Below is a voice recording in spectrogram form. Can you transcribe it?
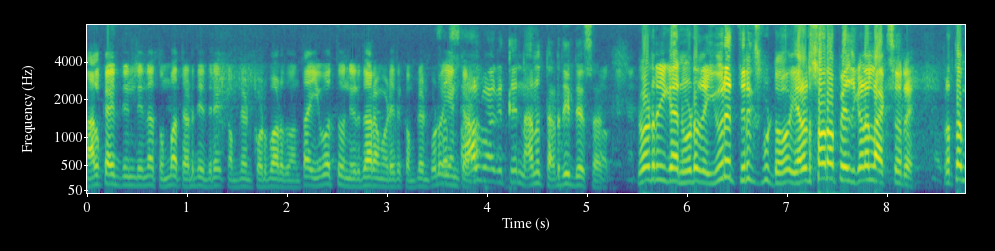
ನಾಲ್ಕೈದು ದಿನದಿಂದ ತುಂಬಾ ತಡೆದಿದ್ರೆ ಕಂಪ್ಲೇಂಟ್ ಕೊಡಬಾರ್ದು ಅಂತ ಇವತ್ತು ನಿರ್ಧಾರ ಮಾಡಿದ್ರೆ ಕಂಪ್ಲೇಂಟ್ ಕೊಡು ಏನು? ಸಾಲ್ವ್ ಆಗುತ್ತೆ ನಾನು ತಡೆದಿದ್ದೆ ಸರ್. ನೋಡ್ರಿ ಈಗ ನೋಡ್ರಿ ಇವರೇ ತಿರುಗಿಸ್ಬಿಟ್ಟು ಎರಡು ಸಾವಿರ ಪೇಜ್ಗಳಲ್ಲಿ ಹಾಕ್ಸವ್ರೆ. ಪ್ರಥಮ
